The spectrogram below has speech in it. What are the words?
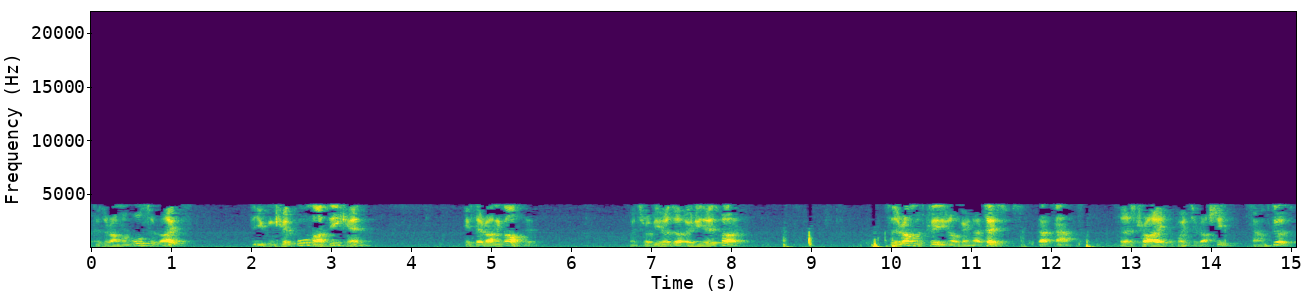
because the Rambam also writes that you can kill all Mazikin if they're running after it. When it's Rabbi Yehuda, only those five. So the Rambam's clearly not going like Tosfos. That's out. So let's try a point to Rashi. Sounds good.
